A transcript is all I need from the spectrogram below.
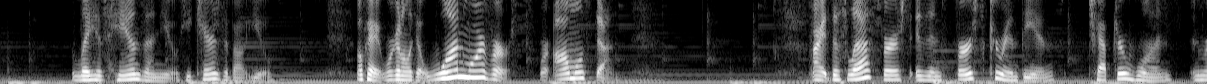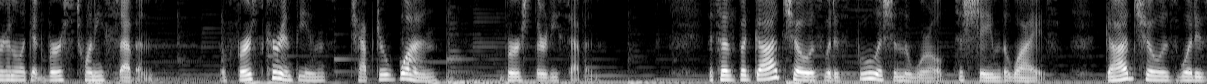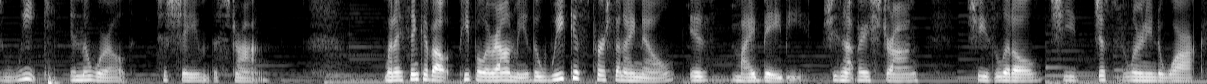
lay his hands on you. He cares about you. Okay, we're going to look at one more verse. We're almost done. All right, this last verse is in 1 Corinthians chapter 1, and we're going to look at verse 27. So 1 Corinthians chapter 1 verse 37. It says, But God chose what is foolish in the world to shame the wise. God chose what is weak in the world to shame the strong. When I think about people around me, the weakest person I know is my baby. She's not very strong. She's little. She just is learning to walk.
